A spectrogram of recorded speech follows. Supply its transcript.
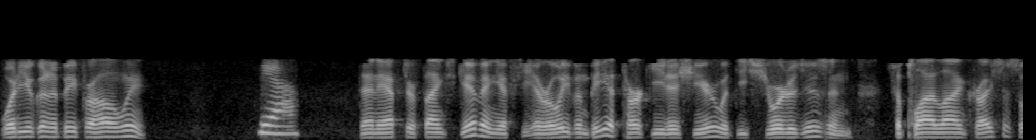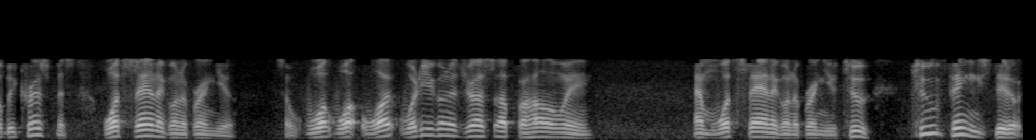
what are you going to be for Halloween? Yeah. Then after Thanksgiving, if there'll even be a turkey this year with these shortages and supply line crisis, will be Christmas. What's Santa going to bring you? So what what what what are you going to dress up for Halloween? And what's Santa going to bring you? Two two things that are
